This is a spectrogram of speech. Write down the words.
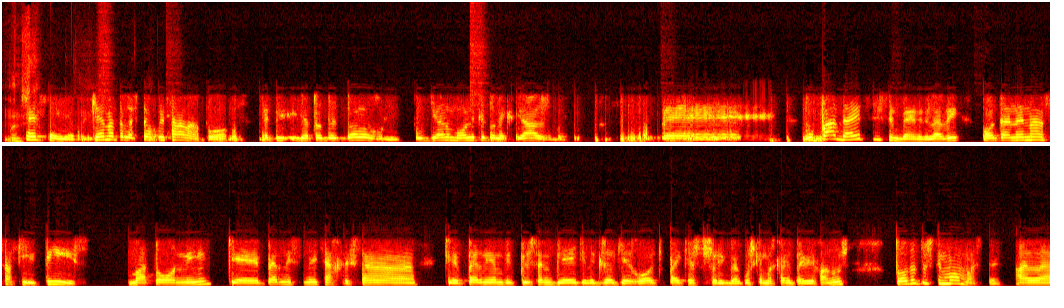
μάλιστα. Έτσι το νιώθω. Και ένα τελευταίο που ήθελα να πω επί- για τον Τεντόγλου που βγαίνουμε όλοι και τον εκδιάζουμε. Ε, που πάντα έτσι συμβαίνει. Δηλαδή, όταν ένας αθλητής ματώνει και παίρνει συνέχεια χρυσά και παίρνει MVP στο NBA και δεν ξέρω και εγώ και πάει και στους Ολυμπιακούς και μας κάνει περήφανους, τότε τους θυμόμαστε. Αλλά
